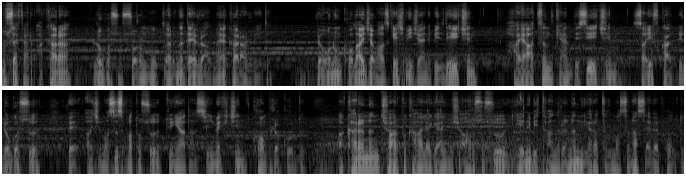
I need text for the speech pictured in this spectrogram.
Bu sefer Akara, Logos'un sorumluluklarını devralmaya kararlıydı ve onun kolayca vazgeçmeyeceğini bildiği için hayatın kendisi için zayıf kalpli Logos'u ve acımasız Patos'u dünyadan silmek için komplo kurdu. Akara'nın çarpık hale gelmiş arzusu yeni bir tanrının yaratılmasına sebep oldu.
